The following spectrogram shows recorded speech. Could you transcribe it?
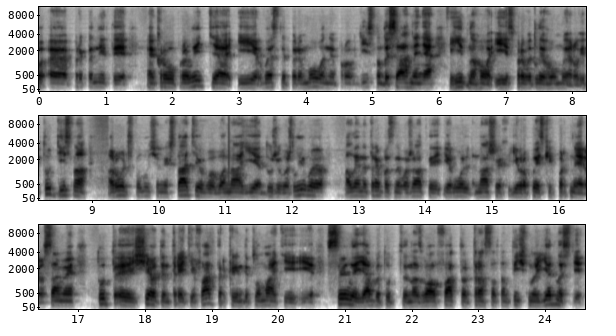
е, припинити е, кровопролиття і вести перемовини про дійсно досягнення гідного і справедливого миру. І тут дійсно роль Сполучених Штатів вона є дуже важливою, але не треба зневажати і роль наших європейських партнерів. Саме тут е, ще один третій фактор, крім дипломатії і сили. Я би тут назвав фактор трансатлантичної єдності,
